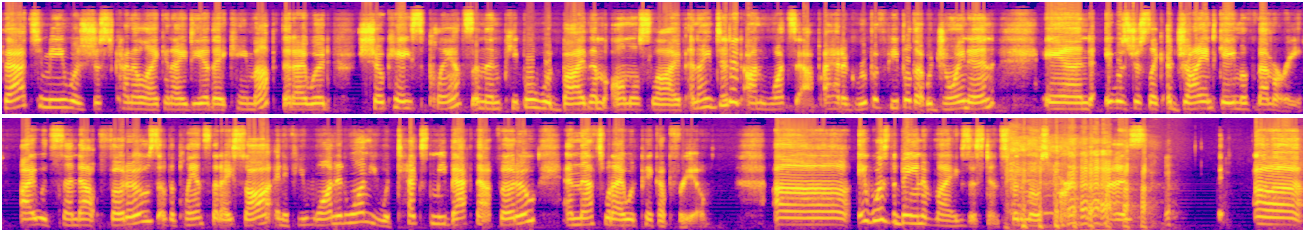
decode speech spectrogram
that to me was just kind of like an idea that came up that I would showcase plants and then people would buy them almost live. And I did it on WhatsApp. I had a group of people that would join in and it was just like a giant game of memory. I would send out photos of the plants that I saw. And if you wanted one, you would text me back that photo and that's what I would pick up for you. Uh, it was the bane of my existence for the most part because uh,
